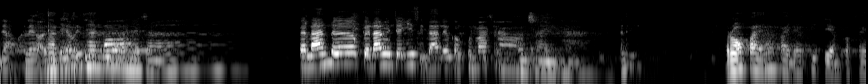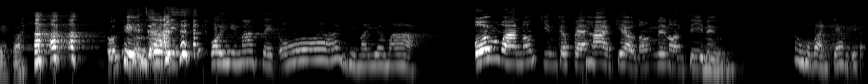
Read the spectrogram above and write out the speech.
เดี๋ยวมาแล้วสวัสดีทุกท่านด้วยนะจ๊ะเป็นร้านเลิฟเป็นร้านวิจัยยี่สิบร้านเลิฟขอบคุณมากค่ะ คนชัยค่ะอันนี้ ร้องไปร้องไปเดี๋ยวพี่เตรียมกาแฟก่อน โอเคจ้ะโกยหิมะเสร็จ โอ้ยหิมะเยอะมาก โอ้ยเมื่อวานน้องกินกาแฟห้าแก้วน้องได้นอนตีหนึ่งเมื่อวานแก้วเดียว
